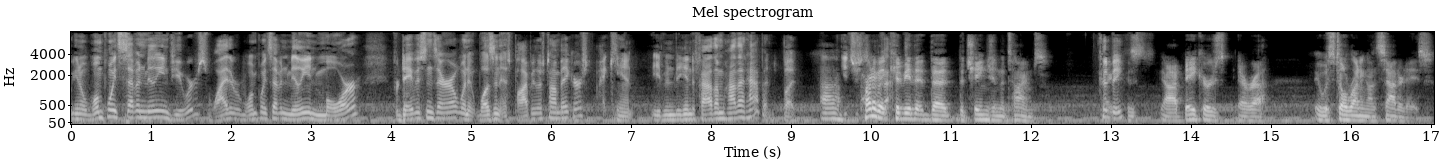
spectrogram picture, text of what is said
you know 1.7 million viewers, why there were 1.7 million more for Davison's era when it wasn't as popular as Tom Baker's. I can't even begin to fathom how that happened, but Uh, part of it fact. could be the, the, the change in the times. could be. Because uh, Baker's era, it was still running on Saturdays.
